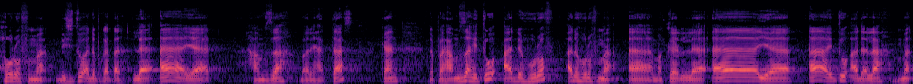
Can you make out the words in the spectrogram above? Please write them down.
huruf mat. Di situ ada perkataan la ayat. Hamzah baris atas kan? Lepas hamzah itu ada huruf ada huruf mat. Ha, maka la ayat a itu adalah mat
